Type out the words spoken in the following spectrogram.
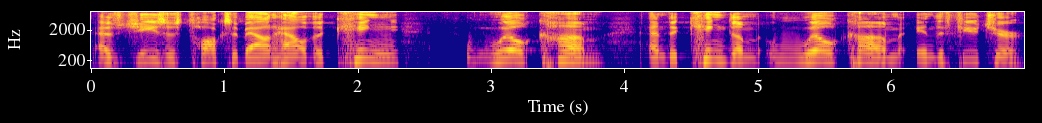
as Jesus talks about how the king will come and the kingdom will come in the future.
